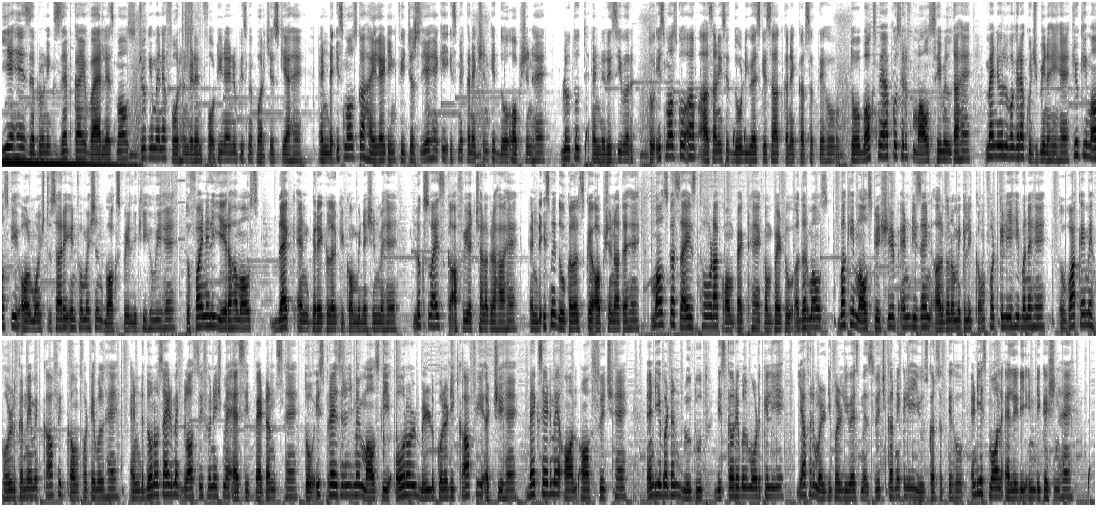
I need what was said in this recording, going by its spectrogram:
ये है जेब्रोनिक जेप का वायरलेस माउस जो कि मैंने four hundred and forty rupees में परचेज किया है। एंड इस माउस का हाईलाइटिंग फीचर्स ये है कि इसमें कनेक्शन के दो ऑप्शन है ब्लूटूथ एंड रिसीवर तो इस माउस को आप आसानी से दो डिवाइस के साथ कनेक्ट कर सकते हो। तो बॉक्स में आपको सिर्फ़ माउस ही मिलता है मैनुअल वगैरह कुछ भी नहीं है, क्योंकि माउस की ऑलमोस्ट सारी इन्फॉर्मेशन बॉक्स पे लिखी हुई है। तो फाइनली ये रहा mouse black and grey colour के कॉम्बिनेशन में है। लुक्स वाइज काफ़ी अच्छा लग रहा है। एंड इसमें दो कलर्स के ऑप्शन आते हैं। माउस का साइज़ थोड़ा कॉम्पैक्ट है कंपेयर टू अदर माउस बाकी माउस के shape and design ergonomically comfort के लिए ही बने हैं। तो वाकई में होल्ड करने में काफ़ी कंफर्टेबल है। एंड दोनों साइड में ग्लॉसी फिनिश में ऐसी पैटर्न्स हैं। तो इस प्राइस रेंज में माउस की ओवरऑल बिल्ड क्वालिटी काफ़ी अच्छी है। बैक साइड में ऑन ऑफ़ स्विच है। एंड ये बटन ब्लूटूथ डिस्कवरेबल मोड के लिए या फिर मल्टीपल डिवाइस में स्विच करने के लिए यूज़ कर सकते हो। एंड ये स्मॉल एलईडी इंडिकेशन है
